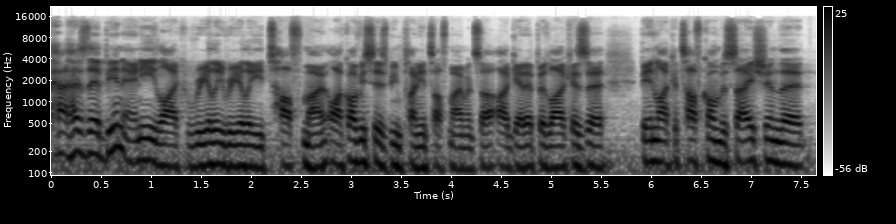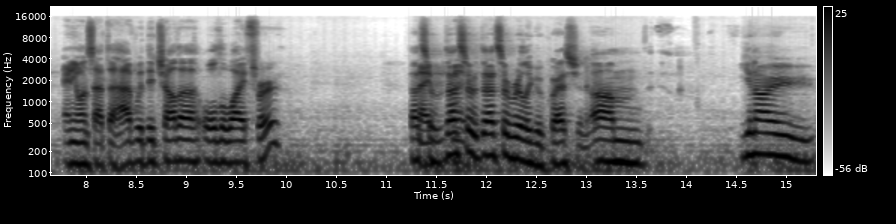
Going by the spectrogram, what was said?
Has there been any like really, really tough moment? Like, obviously, there's been plenty of tough moments. I, I get it, but like, has there been like a tough conversation that anyone's had to have with each other all the way through? That's Maybe- a that's maybe. a that's a really good question. Um, you know,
